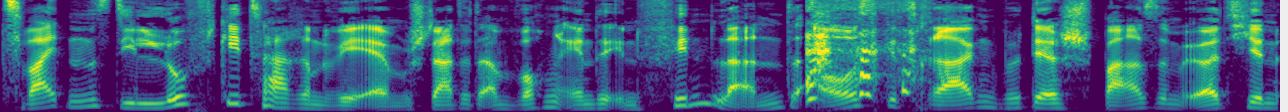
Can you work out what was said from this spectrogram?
Zweitens, die Luftgitarren-WM startet am Wochenende in Finnland. Ausgetragen wird der Spaß im Örtchen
